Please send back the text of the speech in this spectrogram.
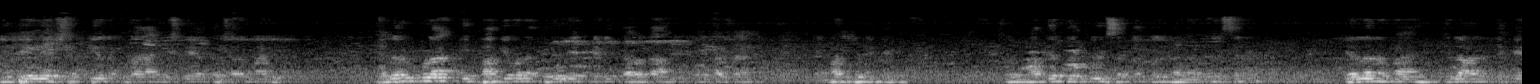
ಈ ದೇವಿಯ ಶಕ್ತಿಯನ್ನು ಕೂಡ ನಿಷ್ಠೆಯ ಪ್ರಚಾರ ಮಾಡಿ ಎಲ್ಲರೂ ಕೂಡ ಈ ಭಾಗ್ಯವನ್ನು ಗುರುಗೆ ಅಂತೇಳಿ ತಾವೆಲ್ಲ ಅವಕಾಶ ಮಾಡಿಕೊಟ್ಟಿದ್ದೇವೆ ಸೊ ಮಾಧ್ಯಮದವರೆಗೂ ಈ ಸಂದರ್ಭದಲ್ಲಿ ನಾನು ಅಭಿನಯಿಸ್ತೇನೆ ಎಲ್ಲ ನಮ್ಮ ಜಿಲ್ಲಾ ಆಡಳಿತಕ್ಕೆ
